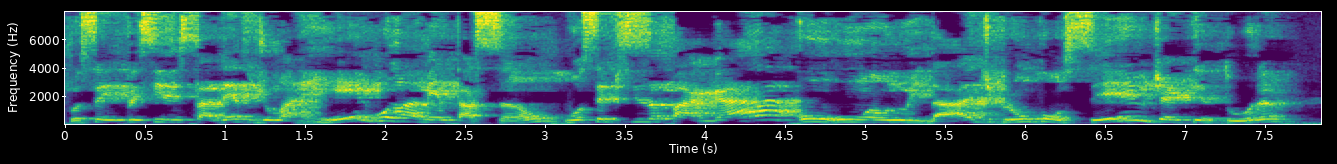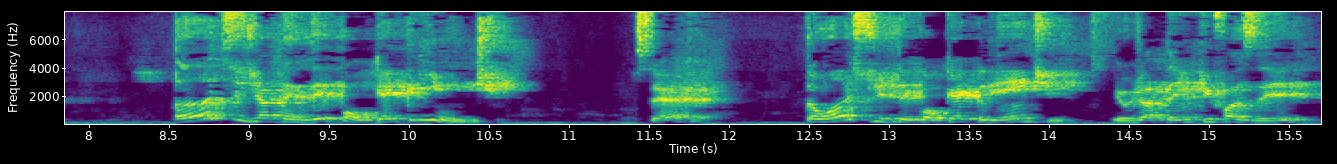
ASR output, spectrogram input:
você precisa estar dentro de uma regulamentação, você precisa pagar um, uma anuidade para um conselho de arquitetura antes de atender qualquer cliente, certo? Então, antes de ter qualquer cliente, eu já tenho que fazer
